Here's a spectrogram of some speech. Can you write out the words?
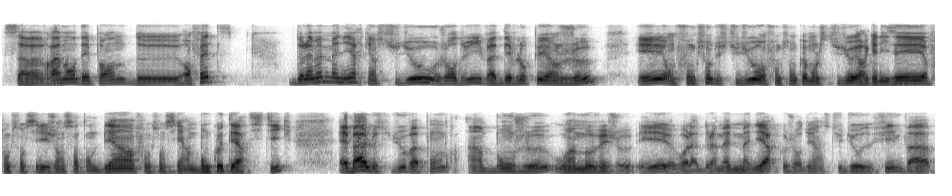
ça va vraiment dépendre de. En fait, de la même manière qu'un studio aujourd'hui va développer un jeu et en fonction du studio, en fonction de comment le studio est organisé, en fonction si les gens s'entendent bien, en fonction s'il y a un bon côté artistique, eh ben le studio va pondre un bon jeu ou un mauvais jeu. Et euh, voilà, de la même manière qu'aujourd'hui un studio de film va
